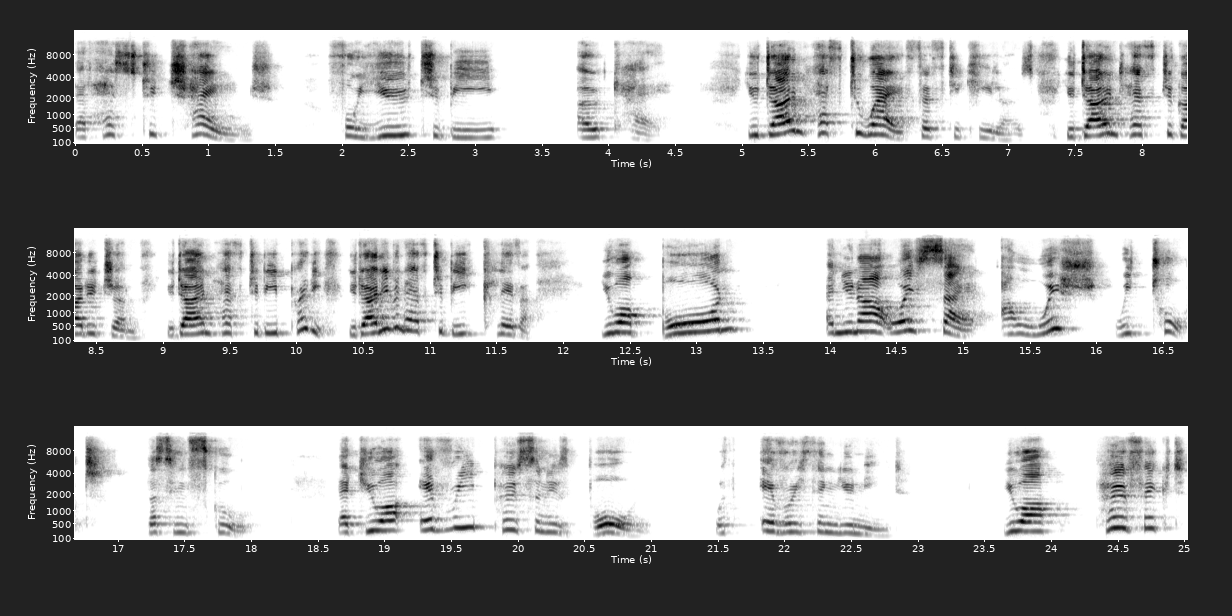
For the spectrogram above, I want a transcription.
that has to change for you to be okay. You don't have to weigh 50 kilos. You don't have to go to gym. You don't have to be pretty. You don't even have to be clever. You are born, and you know, I always say, I wish we taught this in school that you are every person is born with everything you need. You are perfect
